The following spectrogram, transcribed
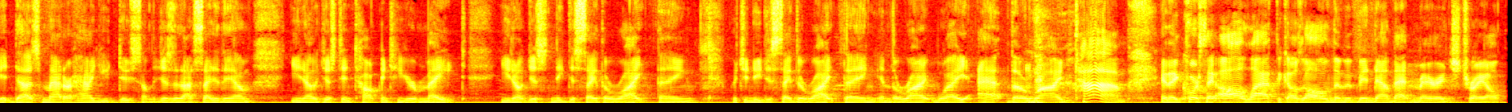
It does matter how you do something. Just as I say to them, you know, just in talking to your mate, you don't just need to say the right thing, but you need to say the right thing in the right way at the right time. And of course, they all laugh because all of them have been down that marriage trail.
